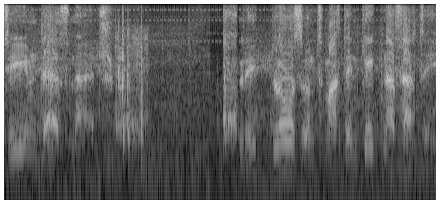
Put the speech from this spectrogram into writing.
Team Deathmatch. Legt los und macht den Gegner fertig.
